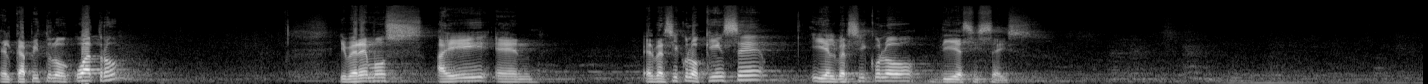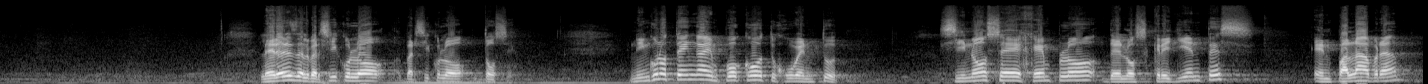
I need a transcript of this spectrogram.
el capítulo 4 y veremos ahí en el versículo 15 y el versículo 16. Leeré desde el versículo, versículo 12. Ninguno tenga en poco tu juventud, sino sé ejemplo de los creyentes en palabra,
